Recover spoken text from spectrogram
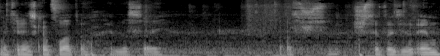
Материнская плата MSI 61M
